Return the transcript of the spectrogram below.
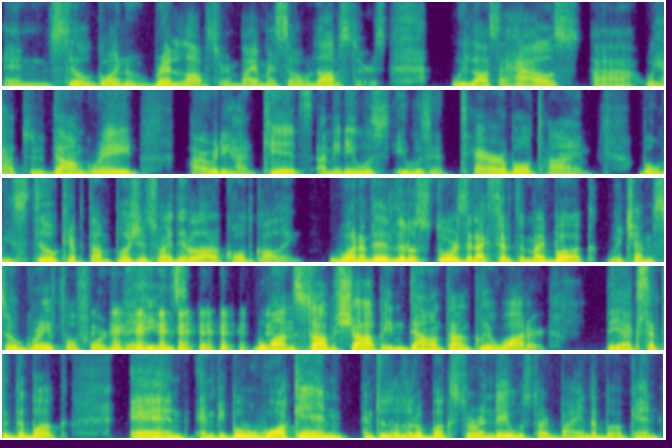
and still going to Red Lobster and buying myself lobsters. We lost a house. Uh, we had to downgrade. I already had kids. I mean, it was it was a terrible time, but we still kept on pushing. So I did a lot of cold calling. One of the little stores that accepted my book, which I'm so grateful for today, is One Stop Shop in downtown Clearwater. They accepted the book, and and people would walk in into the little bookstore and they would start buying the book. And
